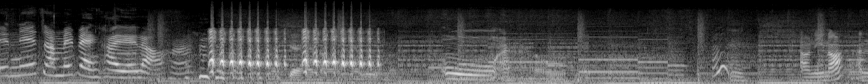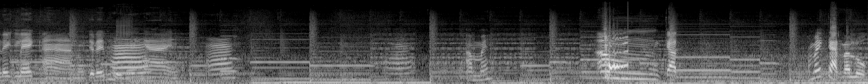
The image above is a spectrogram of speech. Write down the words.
จินนี่จะไม่แบ่งใครเลยเหรอฮะ แกะให้น้องให้ลูกหน่อยโอ้อะเอาเนี่ยอืมเอานี้เนาะอันเล็กๆ อ่าหนูจะได้ถือง่ายอะอะๆเอาไหมอืมกัด ไม่กัดละลูก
